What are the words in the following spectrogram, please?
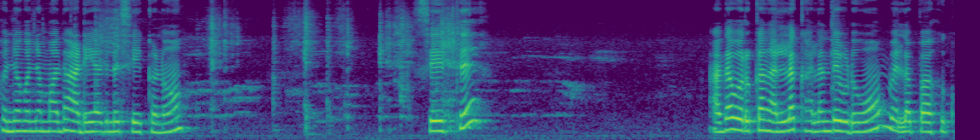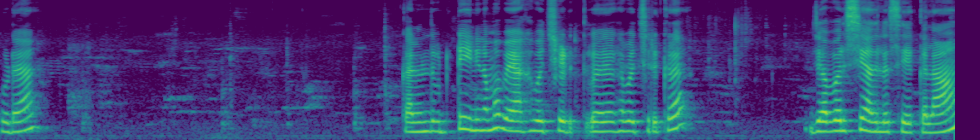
கொஞ்சம் கொஞ்சமாக தான் அடையை அதில் சேர்க்கணும். சேர்த்து அதை ஒருக்கா நல்லா கலந்து விடுவோம் வெள்ளைப்பாகு கூட. கலந்து விட்டுட்டு இனி நம்ம வேக வச்சு எடுத்து வேக வச்சுருக்கிற ஜவ்வரிசி அதில் சேர்க்கலாம்.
